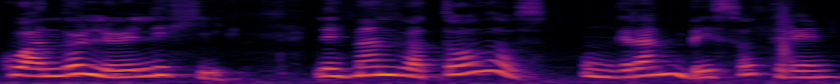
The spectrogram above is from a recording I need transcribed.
cuando lo elegí. Les mando a todos un gran beso tren.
